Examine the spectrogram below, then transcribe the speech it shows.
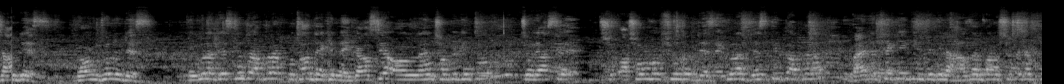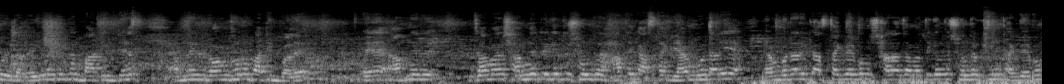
যা ড্রেস রংধনু ড্রেস এগুলো ড্রেস কিন্তু আপনারা কোথাও দেখেন নাই। গাছিয়া অনলাইন শপে কিন্তু চলে আসে অসম্ভব সুন্দর ড্রেস এগুলো ড্রেস কিন্তু আপনারা বাইরে থেকে কিনতে গেলে হাজার বারোশো টাকা পড়ে যাবে এগুলো কিন্তু বাটিক ড্রেস আপনার রংধনু বাটিক বলে। আপনার জামার সামনেতে কিন্তু সুন্দর হাতে কাজ থাকবে এম্ব্রয়ডারি এম্ব্রয়ডারি কাজ থাকবে এবং সারা জামাতে কিন্তু সুন্দর প্রিন্ট থাকবে এবং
